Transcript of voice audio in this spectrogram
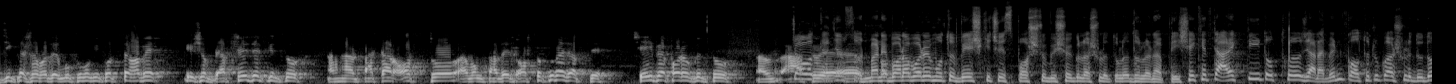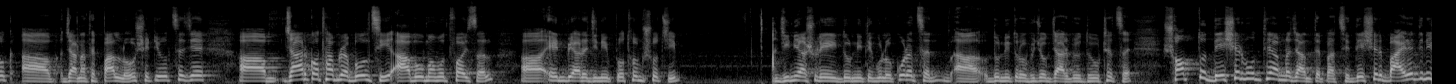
জিজ্ঞাসাবাদের মুখোমুখি করতে হবে। এইসব ব্যবসায়ীদের কিন্তু টাকার অর্থ এবং তাদের অর্থ কোথায় যাচ্ছে সেই ব্যাপারেও কিন্তু মানে বরাবরের মতো বেশ কিছু স্পষ্ট বিষয়গুলো আসলে তুলে ধরলেন আপনি। সেক্ষেত্রে আরেকটি তথ্য জানাবেন কতটুকু আসলে দুদক আহ, জানাতে পারল সেটি হচ্ছে যে আহ, যার কথা আমরা বলছি আবু মোহাম্মদ ফয়সাল এনবিআর যিনি প্রথম সচিব যিনি আসলে এই দুর্নীতিগুলো করেছেন দুর্নীতির অভিযোগ যার বিরুদ্ধে উঠেছে, সব তো দেশের মধ্যে আমরা জানতে পারছি। দেশের বাইরে তিনি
